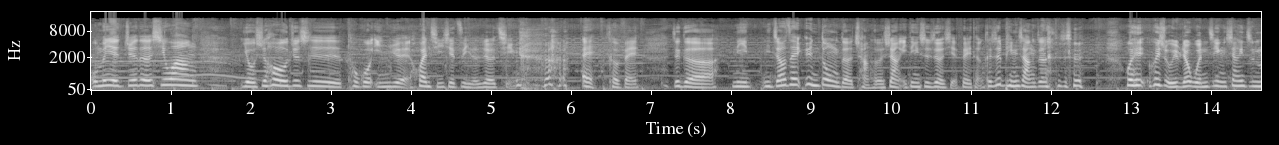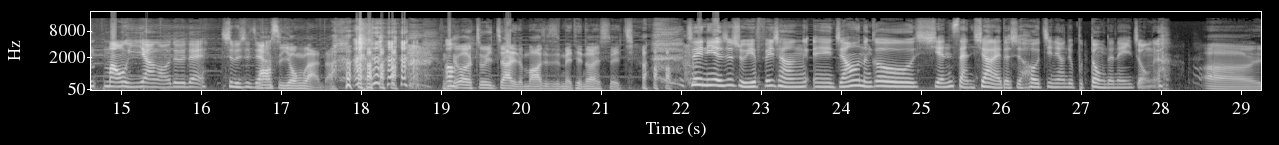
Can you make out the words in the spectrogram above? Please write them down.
我们也觉得希望有时候就是透过音乐唤起一些自己的热情。哎，可飞，这个你你只要在运动的场合上一定是热血沸腾，可是平常真的是 会会属于比较文静，像一只猫一样哦，对不对？是不是这样？猫是慵懒的。你如果注意家里的猫，就是每天都在睡觉。所以你也是属于非常诶、欸，只要能够闲散下来的时候，尽量就不动的那一种了。呃，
